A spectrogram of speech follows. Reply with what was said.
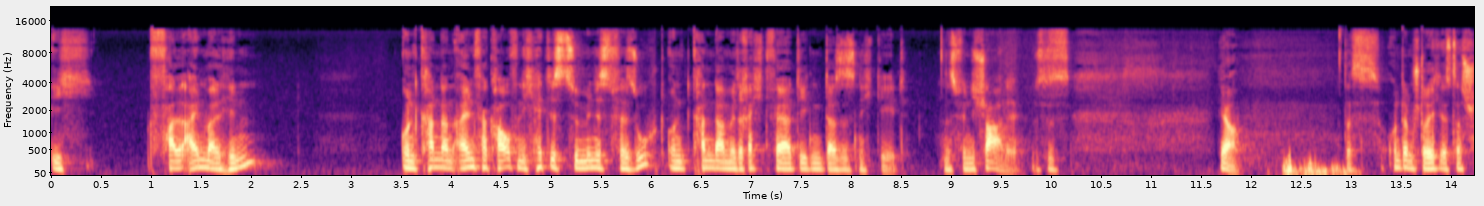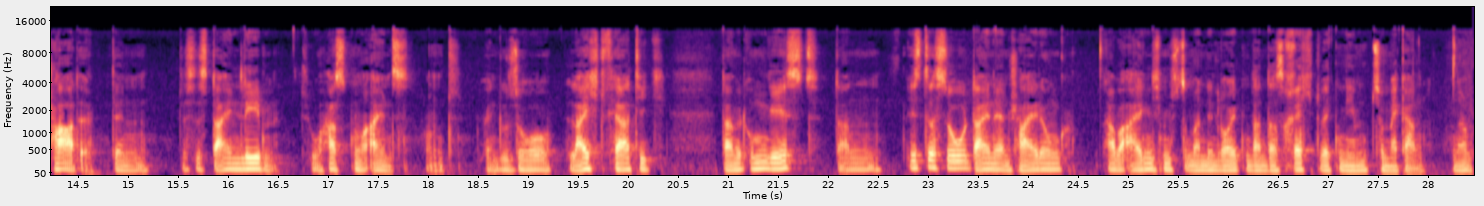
Ich fall einmal hin und kann dann allen verkaufen, ich hätte es zumindest versucht und kann damit rechtfertigen, dass es nicht geht. Das finde ich schade. Das ist, ja, das, unterm Strich ist das schade, denn das ist dein Leben. Du hast nur eins. Und wenn du so leichtfertig damit umgehst, dann ist das so deine Entscheidung. Aber eigentlich müsste man den Leuten dann das Recht wegnehmen zu meckern. Ne?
